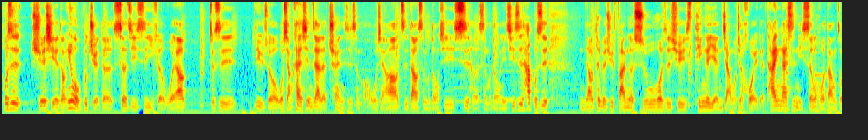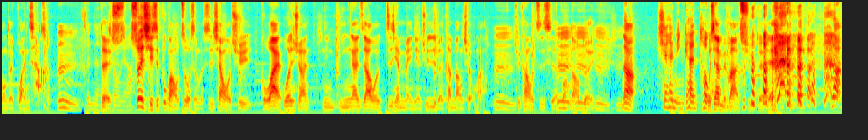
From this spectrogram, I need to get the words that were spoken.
或是学习的东西，因为我不觉得设计是一个我要。就是，例如说，我想看现在的 trend 是什么，我想要知道什么东西适合什么东西。其实它不是，你知道特别去翻个书，或是去听个演讲，我就会的。它应该是你生活当中的观察。嗯，真的对。所以其实不管我做什么事，像我去国外，我很喜欢你，你应该知道，我之前每年去日本看棒球嘛，嗯，去看我支持的广岛队。嗯，那现在你应该很痛苦。我现在没办法去，对。那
